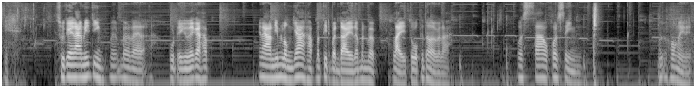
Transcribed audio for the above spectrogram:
เอ๊ะชุดไก่น้ำนี้จริงไม่ไม่เป็นไรละพูดเองเลยกันครับไอ้น้ำนี้มันลงยากครับมันติดบันไดแล้วมันแบบไหลตัวขึ้นตลอดเวลา โคตรเศร้าโคตรสิงเฮ้ยห้องไหนเนี่ย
